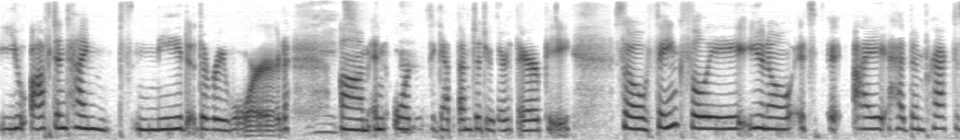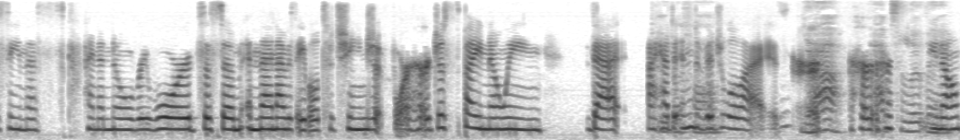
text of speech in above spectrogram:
you oftentimes need the reward right. um, in order to get them to do their therapy. So thankfully, you know, it's it, I had been practicing this kind of no reward system, and then I was able to change it for her just by knowing that I had to individualize her. Yeah, her, absolutely. you know.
